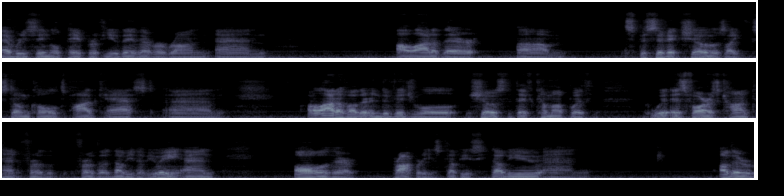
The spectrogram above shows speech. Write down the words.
every single pay per view they've ever run and a lot of their um, specific shows like Stone Cold's podcast and a lot of other individual shows that they've come up with, with as far as content for the for the WWE and all of their properties, WCW and other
